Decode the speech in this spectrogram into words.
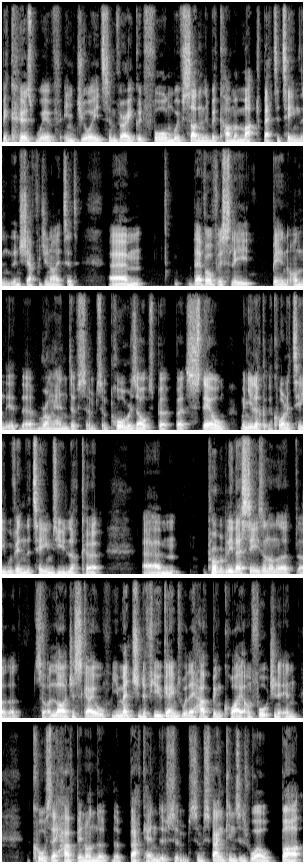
because we've enjoyed some very good form, we've suddenly become a much better team than, than Sheffield United. Um, they've obviously been on the, the, wrong end of some some poor results, but but still, when you look at the quality within the teams, you look at um, probably their season on a, a, sort of larger scale. You mentioned a few games where they have been quite unfortunate in. Of course, they have been on the, the back end of some some spankings as well, but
